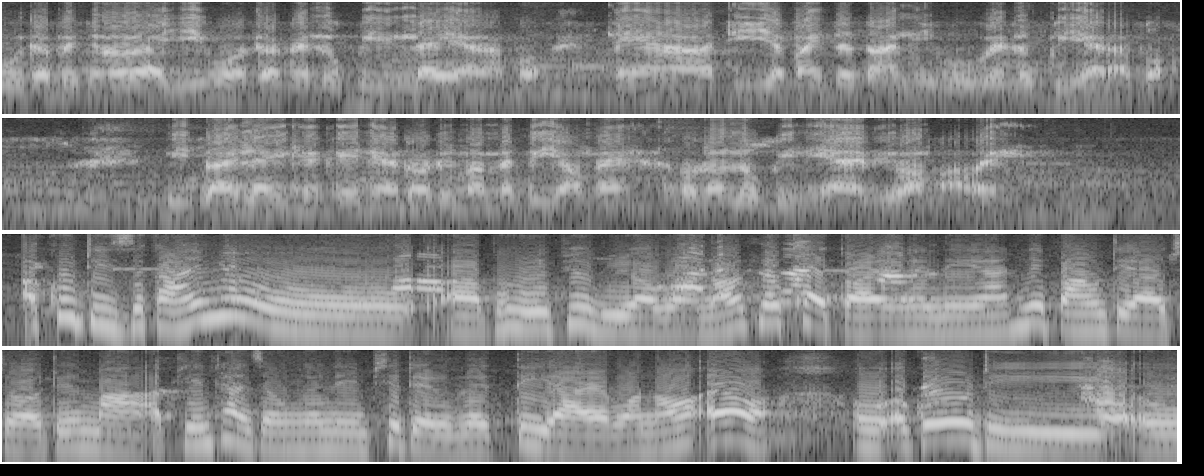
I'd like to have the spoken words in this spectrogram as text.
ဖို့တော့ပဲကျွန်တော်တို့အရေးပေါ်တော့ပဲလုပ်ပေးလိုက်ရတာပေါ့တရားဒီအပိုင်းသက်သာနေဖို့ပဲလုပ်ပေးရတာပေါ့ ဒီတိုင်းလိုက်ခက်ခဲနေတော့ဒီမှာမသိအောင်ပဲအကုန်လုံးလုပ်ပေးနေရတယ်ပြောမှာပဲအခုဒီစကိုင်းမျိုးအာဘိုလ်ပြုတ်ပြီးတော့ဗောနော်လှုပ်ခတ်သွားတဲ့ငလင်ကနှစ်ပေါင်းတရာကျော်အတွင်းမှာအပြင်းထန်ဆုံးငလင်ဖြစ်တယ်လို့လည်းသိရတယ်ဗောနော်အဲ့တော့ဟိုအခုတို့ဒီဟို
